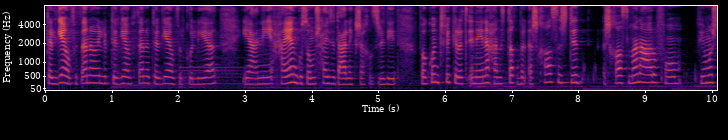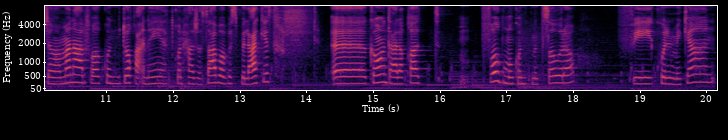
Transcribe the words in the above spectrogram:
بتلقيهم في الثانوي اللي بتلقيهم في الثانوي بتلقيهم في الكليات. يعني حينقصوا مش حيزيد عليك شخص جديد. فكنت فكرة إني نحن نستقبل أشخاص جدد أشخاص ما نعرفهم في مجتمع ما نعرفه. كنت متوقع إن هي تكون حاجة صعبة بس بالعكس آه كونت علاقات فوق ما كنت متصورة في كل مكان.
